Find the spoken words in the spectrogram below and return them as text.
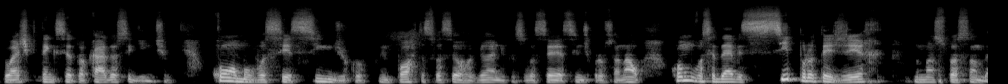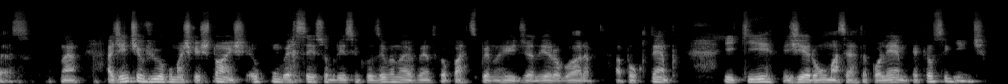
que eu acho que tem que ser tocado é o seguinte: como você, síndico, não importa se você é orgânico, se você é síndico profissional, como você deve se proteger numa situação dessa. Né? A gente viu algumas questões, eu conversei sobre isso, inclusive, no evento que eu participei no Rio de Janeiro agora, há pouco tempo, e que gerou uma certa polêmica, que é o seguinte:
